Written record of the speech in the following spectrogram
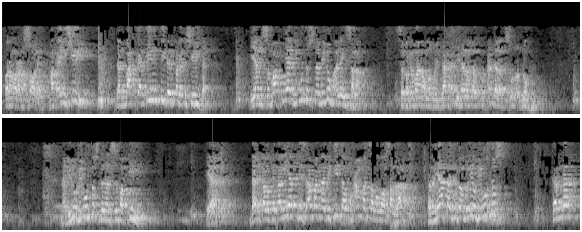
Orang-orang soleh. Maka ini syirik. Dan bahkan inti daripada kesyirikan yang sebabnya diutus Nabi Nuh alaihissalam. Sebagaimana Allah beritakan di dalam Al-Quran dalam surah Nuh. Nabi Nuh diutus dengan sebab ini. Ya. Dan kalau kita lihat di zaman Nabi kita Muhammad SAW, ternyata juga beliau diutus karena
